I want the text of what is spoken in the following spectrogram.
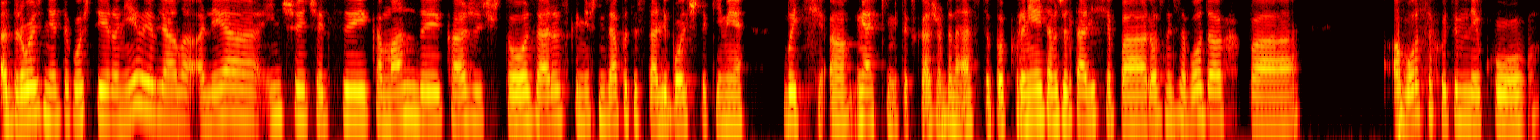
адрозне того что я раней уяўляла але іншыя чальцы каманды кажуць что зараз конечно запыты стали больш такими быть мягкімі так скажем до нас то бок раней там звярталіся по розных заводах по авосах у тым ліку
